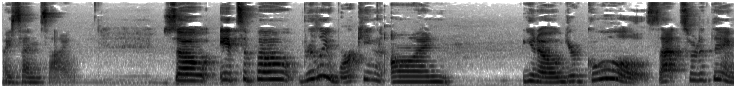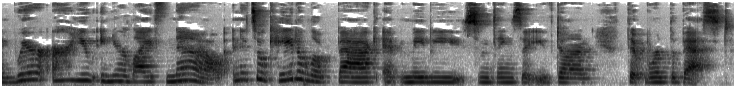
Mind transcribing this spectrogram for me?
my sun sign. So it's about really working on, you know, your goals, that sort of thing. Where are you in your life now? And it's okay to look back at maybe some things that you've done that weren't the best.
